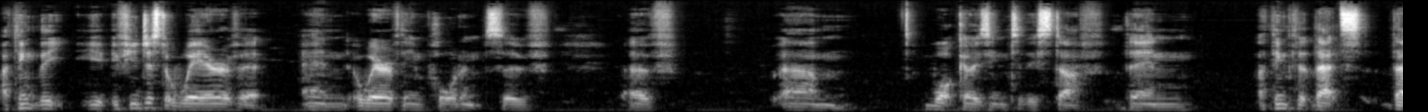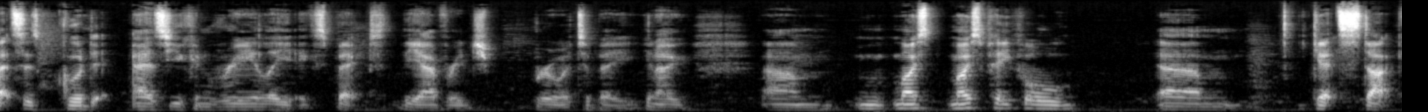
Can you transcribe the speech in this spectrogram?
I think that if you're just aware of it and aware of the importance of of um, what goes into this stuff, then I think that that's that's as good as you can really expect the average brewer to be. You know, um, most most people um, get stuck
